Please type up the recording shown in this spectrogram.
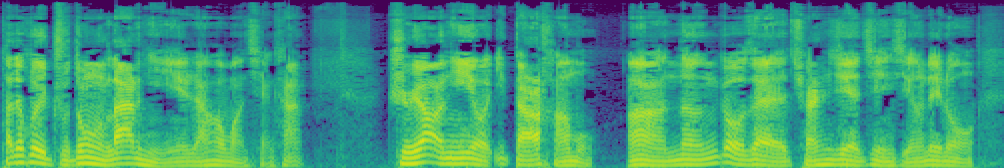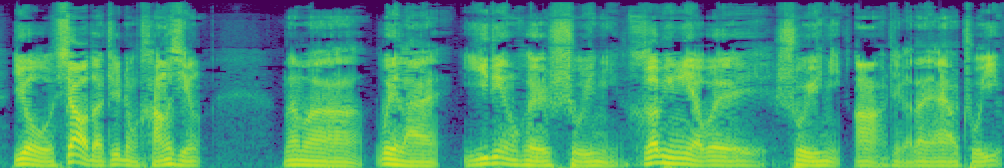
他就会主动拉着你，然后往前看。只要你有一沓航母啊，能够在全世界进行这种有效的这种航行。那么未来一定会属于你，和平也会属于你啊！这个大家要注意。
